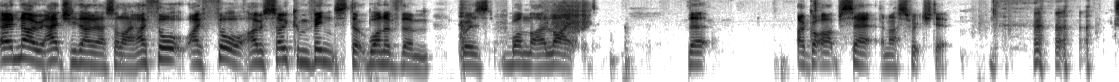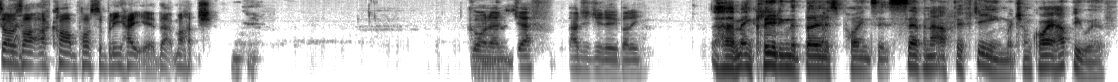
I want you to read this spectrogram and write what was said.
uh, no, actually, no, that's a lie. I thought, I thought, I was so convinced that one of them was one that I liked that I got upset and I switched it. So I was like, I can't possibly hate it that much. Go on then. Jeff, how did you do, buddy? Um, including the bonus points, it's seven out of fifteen, which I'm quite happy with.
